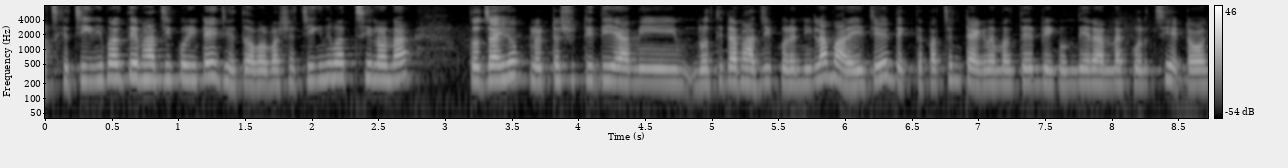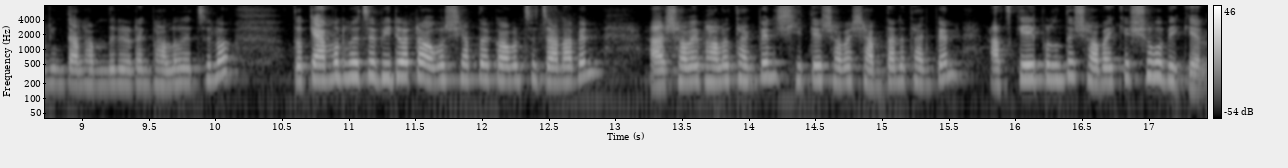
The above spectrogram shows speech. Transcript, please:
আজকে চিংড়ি মাছ দিয়ে ভাজি করি নাই, যেহেতু আমার বাসায় চিংড়ি মাছ ছিল না। তো যাই হোক লোটটা শুটি দিয়ে আমি রতিটা ভাজি করে নিলাম। আর এই যে দেখতে পাচ্ছেন, ট্যাংরা মাছ দিয়ে বেগুন দিয়ে রান্না করছি। এটাও কিন্তু আলহামদুলিল্লাহ অনেক ভালো হয়েছিল। তো কেমন হয়েছে ভিডিওটা অবশ্যই আপনার কমেন্টসে জানাবেন। আর সবাই ভালো থাকবেন, শীতে সবাই সাবধানে থাকবেন। আজকে এই পর্যন্ত সবাইকে শুভ বিকেল।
